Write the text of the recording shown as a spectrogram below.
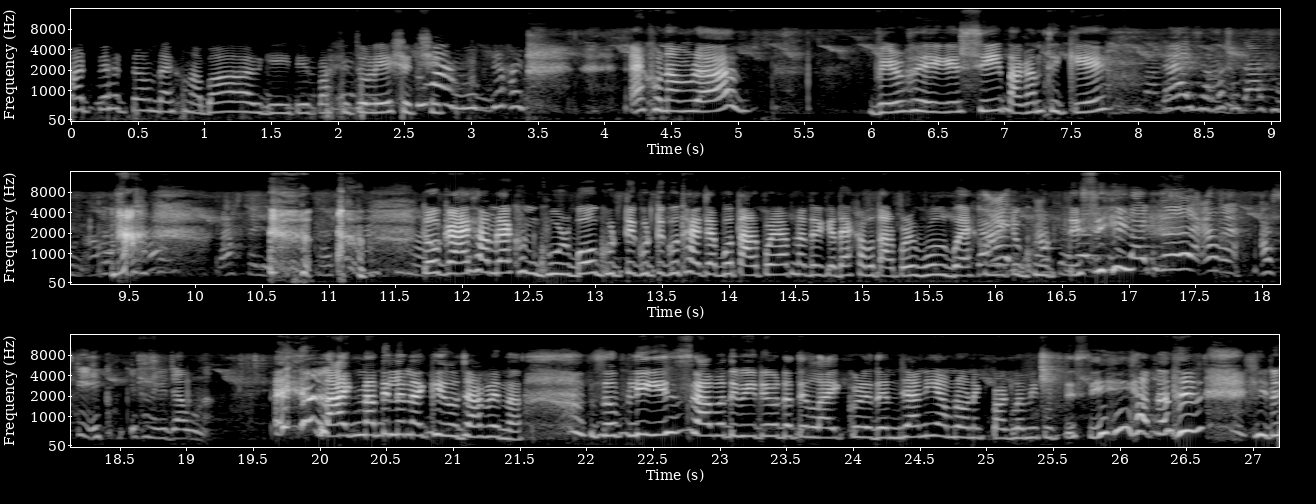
হাঁটতে হাঁটতে আমরা এখন আবার গেটের পাশে চলে এসেছি। এখন আমরা বের হয়ে গেছি বাগান থেকে। তো গাইস আমরা এখন ঘুরবো ঘুরতে ঘুরতে কোথায় যাব তারপরে আপনাদেরকে দেখাবো তারপরে বলব এখন একটু ঘুরতেছি। আজকে এখানে যাব না। লাইক না দিলে না কেউ যাবে না। সো প্লিজ আমাদের ভিডিওটাতে লাইক করে দেন। জানি আমরা অনেক পাগলামি করতেছি। আপনাদের সেটা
